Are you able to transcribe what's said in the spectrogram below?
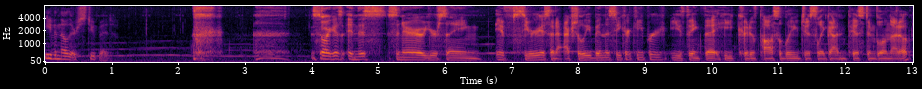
Even though they're stupid. so i guess in this scenario you're saying if Sirius had actually been the secret keeper, you think that he could have possibly just like gotten pissed and blown that up?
